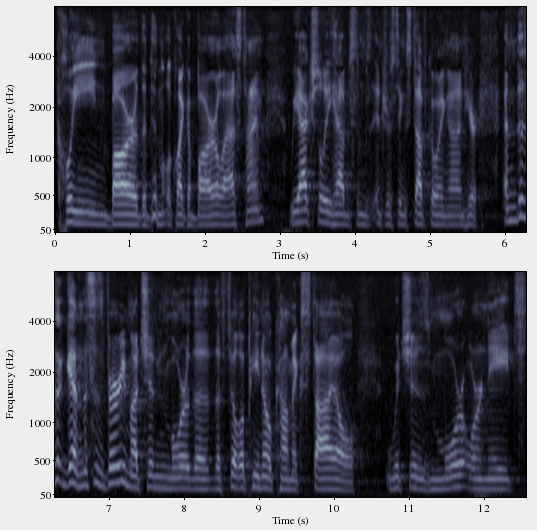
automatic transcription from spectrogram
clean bar that didn't look like a bar last time. We actually have some interesting stuff going on here. And this again, this is very much in more the, the Filipino comic style, which is more ornate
